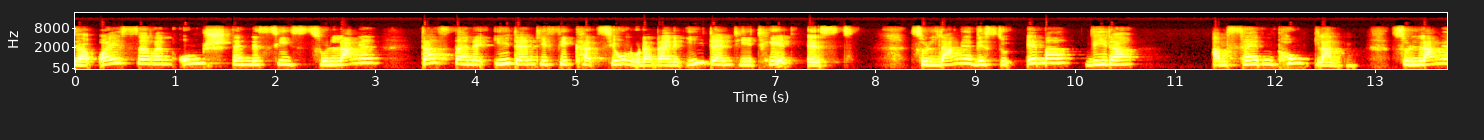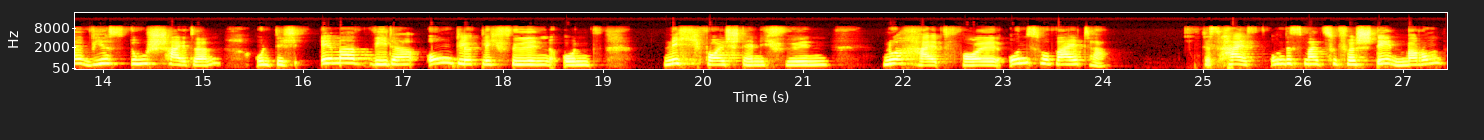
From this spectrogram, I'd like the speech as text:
der äußeren Umstände siehst, solange das deine Identifikation oder deine Identität ist, solange wirst du immer wieder am selben Punkt landen. Solange wirst du scheitern und dich immer wieder unglücklich fühlen und nicht vollständig fühlen, nur halb voll und so weiter. Das heißt, um das mal zu verstehen, warum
